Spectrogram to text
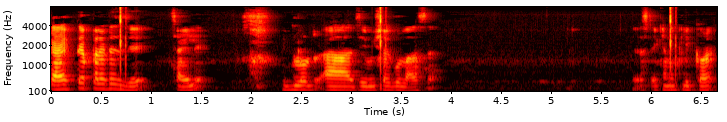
ক্যারেক্টার প্যালেটে যে চাইলে, এগুলোর যে বিষয়গুলো আছে জাস্ট এখানে ক্লিক করেন।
